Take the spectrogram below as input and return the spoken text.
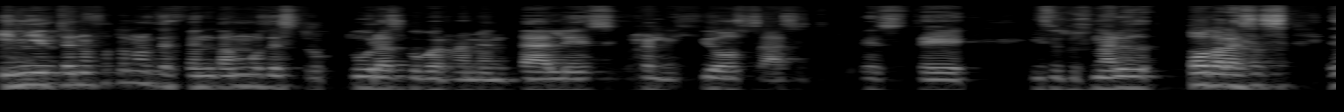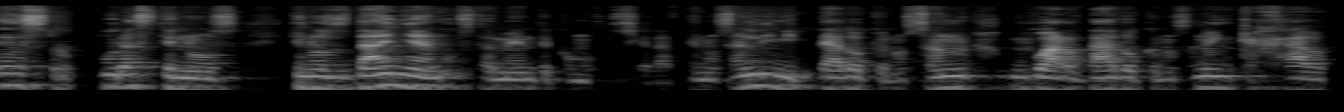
Y mientras nosotros nos defendamos de estructuras gubernamentales, religiosas, este, institucionales, todas esas, esas, estructuras que nos, que nos dañan justamente como sociedad, que nos han limitado, que nos han guardado, que nos han encajado.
